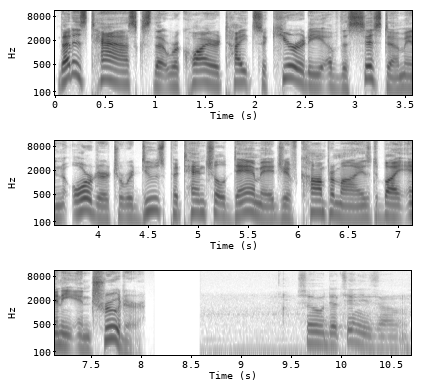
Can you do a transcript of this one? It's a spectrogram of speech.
That is tasks that require tight security of the system in order to reduce potential damage if compromised by any intruder. So the thing is, um,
